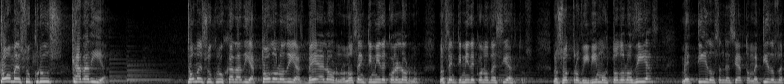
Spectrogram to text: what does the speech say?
Tome su cruz cada día. Tome su cruz cada día, todos los días, vea el horno, no se intimide con el horno, no se intimide con los desiertos. Nosotros vivimos todos los días metidos en desiertos, metidos.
